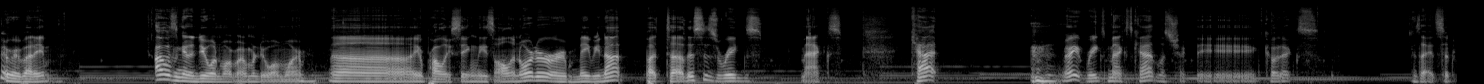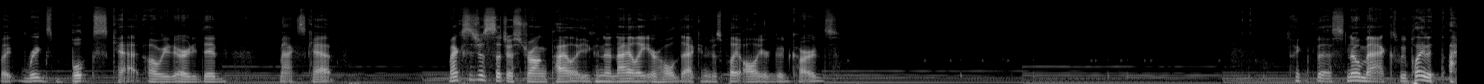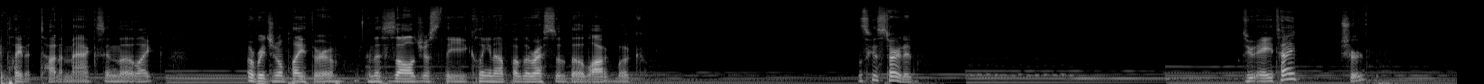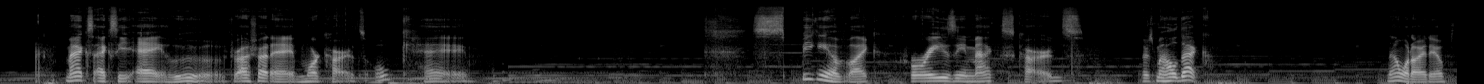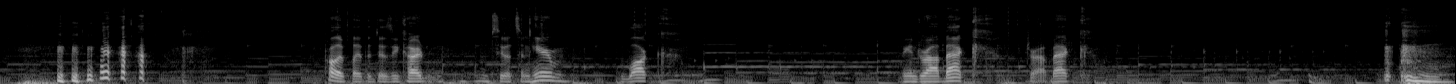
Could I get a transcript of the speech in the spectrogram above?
Hey everybody. I wasn't going to do one more, but I'm going to do one more. Uh, you're probably seeing these all in order, or maybe not, but uh, this is Riggs Max Cat. right, Riggs Max Cat. Let's check the codex. Because I had said, like, Riggs Books Cat. Oh, we already did Max Cat. Max is just such a strong pilot. You can annihilate your whole deck and just play all your good cards. Like this. No Max. We played it. I played a ton of Max in the, like, original playthrough. And this is all just the cleanup of the rest of the logbook. Let's get started. Do A type? Sure. Max XE A. Ooh, draw shot A. More cards. Okay. Speaking of like crazy max cards, there's my whole deck. Now what do I do? Probably play the Dizzy card. See what's in here. Block. We can draw back. Draw back.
